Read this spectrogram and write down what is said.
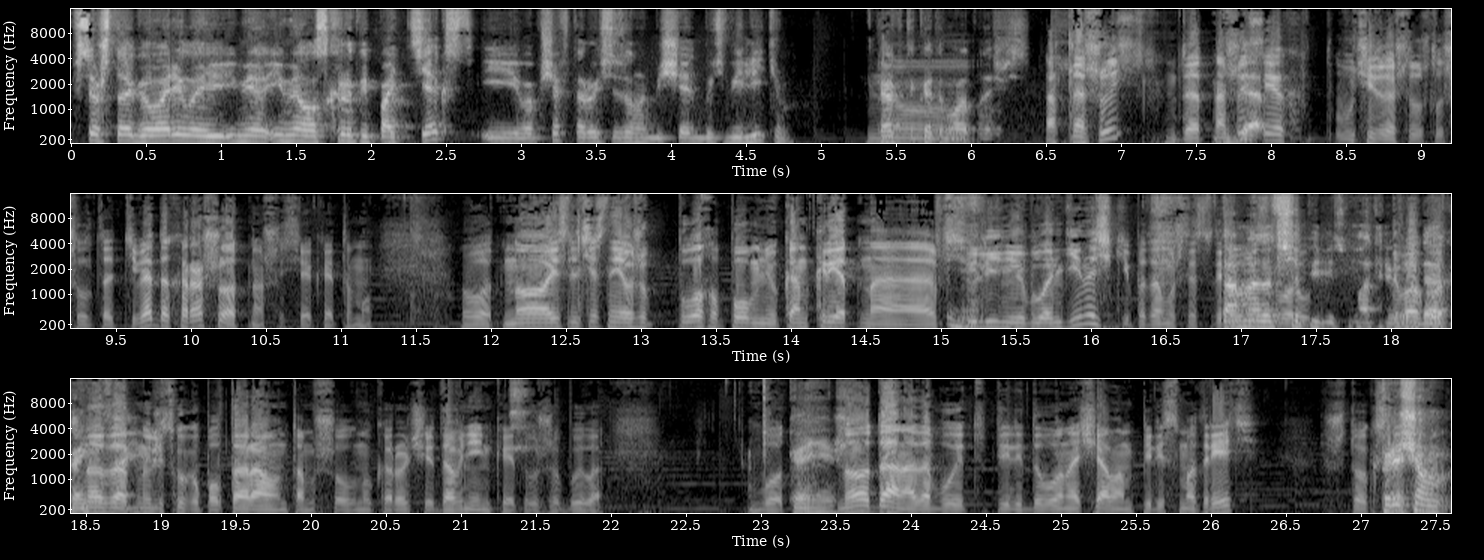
Все, что я говорила, име- имело скрытый подтекст, и вообще второй сезон обещает быть великим. Как ты к этому Ну, относишься? Отношусь? Да отношусь Да. я, учитывая, что услышал это от тебя, да хорошо отношусь я к этому. Вот, но, если честно, я уже плохо помню конкретно всю линию блондиночки, потому что я смотрел Там надо все пересматривать. два да, года конечно. назад, ну или сколько, полтора он там шел, ну, короче, давненько это уже было. Вот. Конечно. Но да, надо будет перед его началом пересмотреть, что, кстати, Причем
